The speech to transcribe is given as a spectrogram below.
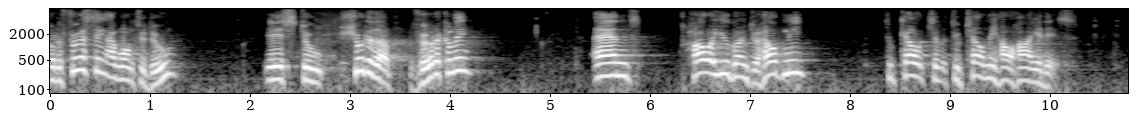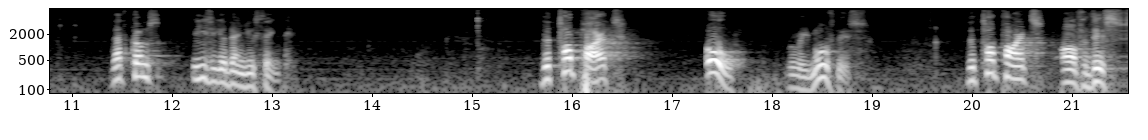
So the first thing I want to do is to shoot it up vertically, and how are you going to help me to, calculate, to tell me how high it is? That comes easier than you think. The top part, oh, we'll remove this. The top part of this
